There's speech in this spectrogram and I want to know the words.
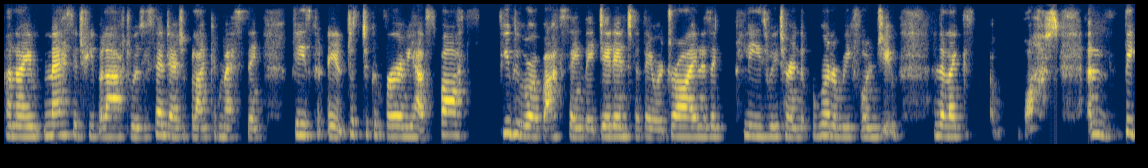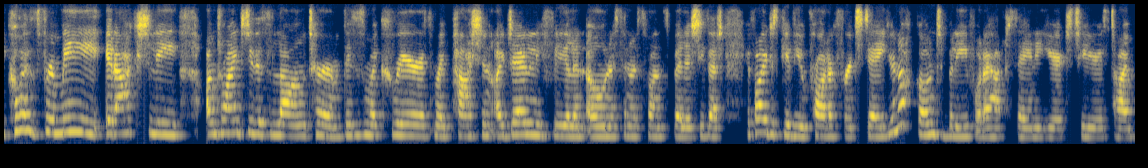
And I messaged people afterwards. We sent out a blanket messaging, please, just to confirm you have spots, few people wrote back saying they didn't, that they were dry. And I was like, please return that, we're going to refund you. And they're like, what? And because for me, it actually, I'm trying to do this long term. This is my career, it's my passion. I generally feel an onus and responsibility that if I just give you a product for today, you're not going to believe what I have to say in a year to two years' time.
